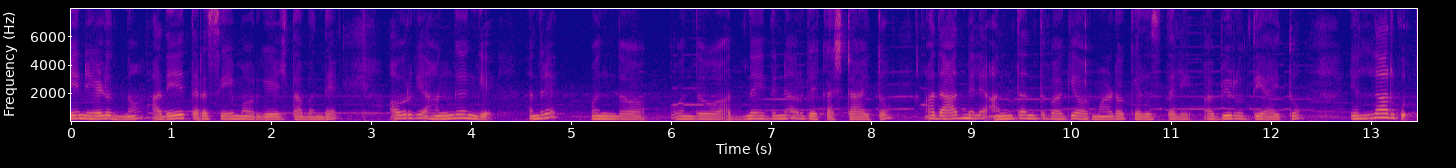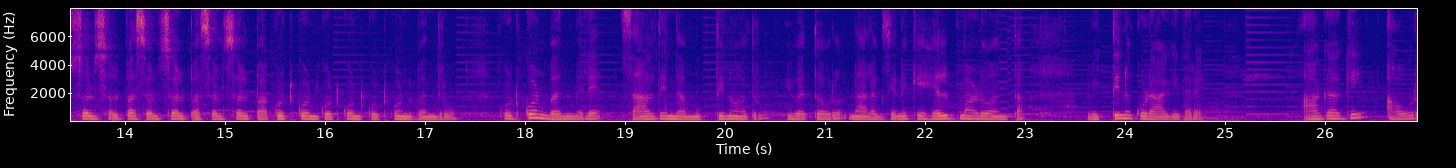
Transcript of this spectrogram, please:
ಏನು ಹೇಳಿದ್ನೋ ಅದೇ ಥರ ಸೇಮ್ ಅವ್ರಿಗೆ ಹೇಳ್ತಾ ಬಂದೆ. ಅವ್ರಿಗೆ ಹಂಗಂಗೆ ಅಂದರೆ ಒಂದು ಒಂದು ಹದಿನೈದು ದಿನ ಅವ್ರಿಗೆ ಕಷ್ಟ ಆಯಿತು. ಅದಾದಮೇಲೆ ಹಂತ ಹಂತವಾಗಿ ಅವ್ರು ಮಾಡೋ ಕೆಲಸದಲ್ಲಿ ಅಭಿವೃದ್ಧಿ ಆಯಿತು. ಎಲ್ಲರಿಗೂ ಸ್ವಲ್ಪ ಸ್ವಲ್ಪ ಸ್ವಲ್ಪ ಸ್ವಲ್ಪ ಸ್ವಲ್ಪ ಸ್ವಲ್ಪ ಕೊಟ್ಕೊಂಡು ಕೊಟ್ಕೊಂಡು ಕೊಟ್ಕೊಂಡು ಬಂದರು. ಕೊಟ್ಕೊಂಡು ಬಂದಮೇಲೆ ಸಾಲದಿಂದ ಮುಕ್ತಿನೂ ಆದರು. ಇವತ್ತು ಅವರು ನಾಲ್ಕು ಜನಕ್ಕೆ ಹೆಲ್ಪ್ ಮಾಡುವಂಥ ವ್ಯಕ್ತಿನೂ ಕೂಡ ಆಗಿದ್ದಾರೆ. ಹಾಗಾಗಿ ಅವರ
